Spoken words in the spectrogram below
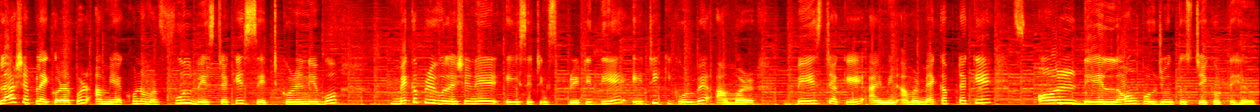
ব্লাশ অ্যাপ্লাই করার পর আমি এখন আমার ফুল বেসটাকে সেট করে নেব। মেকআপ রেভলিউশনের এই সেটিং স্প্রেটি দিয়ে। এটি কি করবে? আমার বেসটাকে আই মিন আমার মেকআপটাকে অল ডে লং পর্যন্ত স্টে করতে হেল্প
